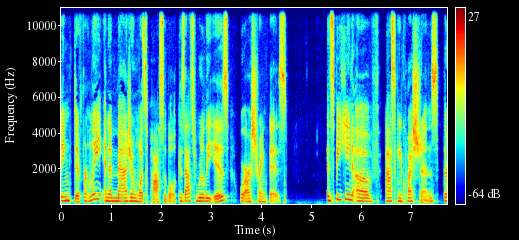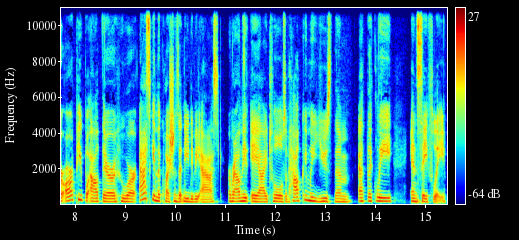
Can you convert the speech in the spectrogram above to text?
think differently and imagine what's possible, because that's really is where our strength is. And speaking of asking questions, there are people out there who are asking the questions that need to be asked around these AI tools of how can we use them ethically and safely.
